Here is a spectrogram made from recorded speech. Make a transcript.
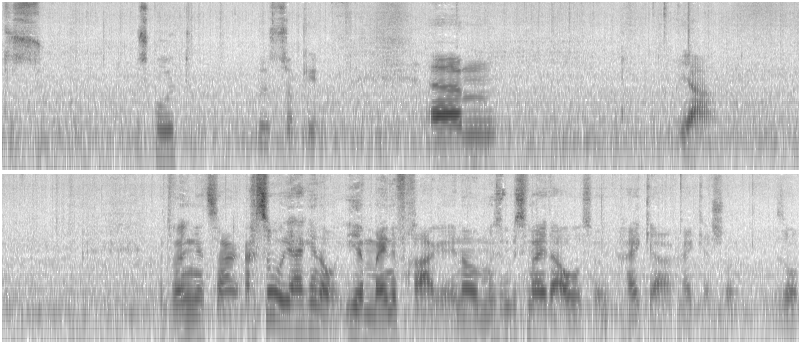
Das ist gut das ist okay. Ähm, ja. Was wollen jetzt sagen? Ach so, ja genau. Hier meine Frage. Genau, muss ein bisschen weiter ausholen. Heika, Heika schon. So.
